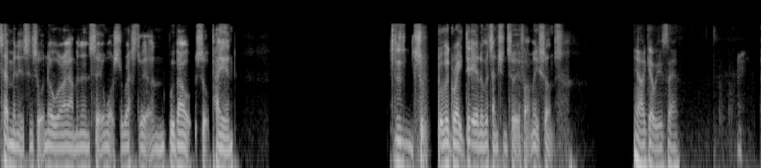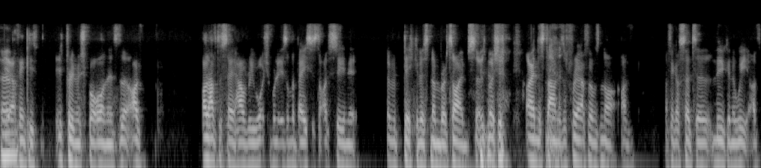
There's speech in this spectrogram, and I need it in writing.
10 minutes and sort of know where I am, and then sit and watch the rest of it, and without sort of paying sort of a great deal of attention to it, if that makes sense. Yeah, I get what you're saying. yeah, I Um, think he's he's pretty much spot on. Is that I've I'd have to say how rewatchable it is on the basis that I've seen it a ridiculous number of times. So as much as I understand Yeah. as a three hour film's not, I've I think I said to Luke in the week, I've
